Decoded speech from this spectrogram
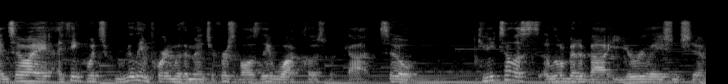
And so I, I think what's really important with a mentor, first of all, is they walk close with God. So can you tell us a little bit about your relationship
